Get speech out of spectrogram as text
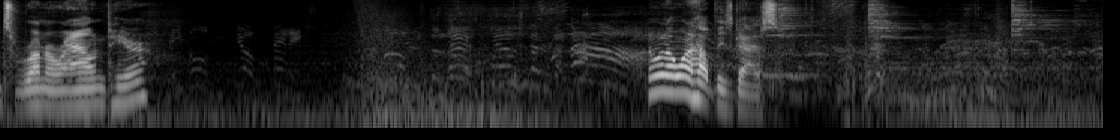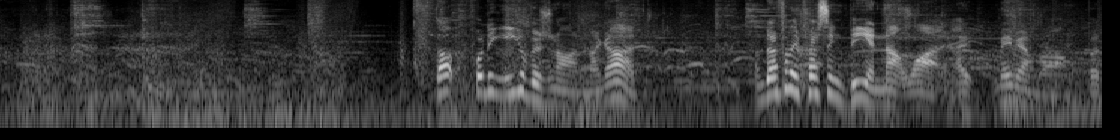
Let's run around here. What? I want to help these guys. Stop putting Eagle Vision on, my god. I'm definitely pressing B and not Y. I, maybe I'm wrong, but...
